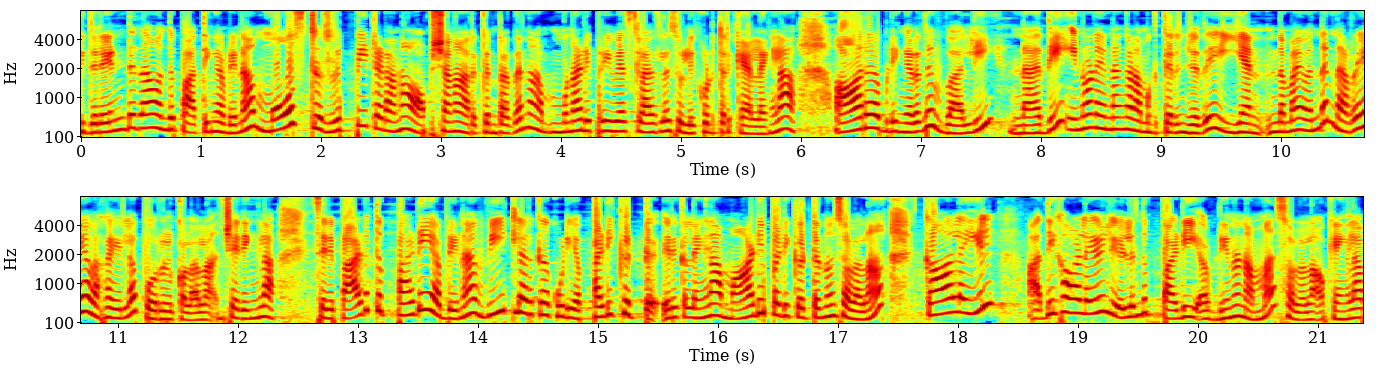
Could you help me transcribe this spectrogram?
இது ரெண்டு தான் வந்து பார்த்திங்க அப்படின்னா மோஸ்ட் ரிப்பீட்டடான ஆப்ஷனாக இருக்குன்றதை நான் முன்னாடி ப்ரீவியஸ் கிளாஸில் சொல்லி கொடுத்துருக்கேன் இல்லைங்களா? ஆறு அப்படிங்கிறது வலி நதி. இன்னொன்று என்னங்க நமக்கு தெரிஞ்சது? எண். இந்த மாதிரி வந்து நிறைய வகையில் பொருள் கொள்ளலாம். சரிங்களா? சரி இப்போ அடுத்து படி அப்படின்னா வீட்டில் இருக்கக்கூடிய படிக்கட்டு இருக்கு இல்லைங்களா? மாடி படிக்கட்டுன்னு சொல்லலாம். காலையில் அதிகாலையில் எழுந்து படி அப்படின்னு நம்ம சொல்லலாம் ஓகேங்களா?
